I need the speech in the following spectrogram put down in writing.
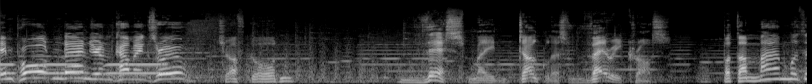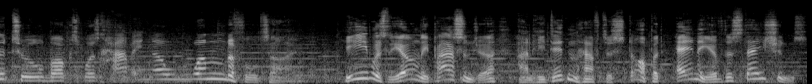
Important engine coming through, chuffed Gordon. This made Douglas very cross. But the man with the toolbox was having a wonderful time. He was the only passenger and he didn't have to stop at any of the stations.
